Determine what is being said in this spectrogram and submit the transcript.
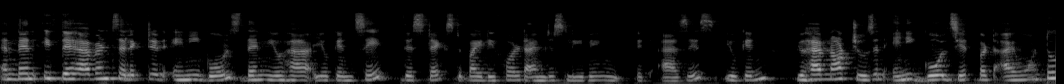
And then if they haven't selected any goals then you have you can say this text by default i'm just leaving it as is. You can you have not chosen any goals yet but i want to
